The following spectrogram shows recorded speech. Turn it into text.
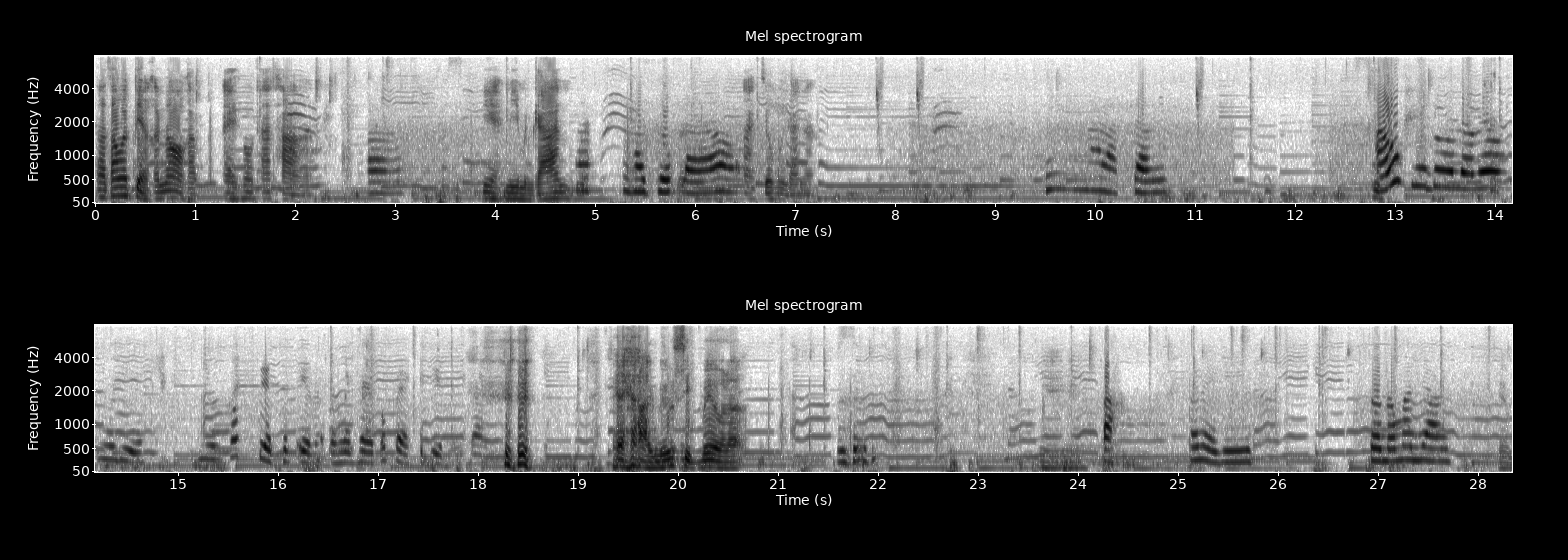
เราต้องไปเปลี่ยนข้างนอกครับ ไอ้พวกท่าทางอะเออเนี่ยมีเหมือนกันใครจุกแล้วอะจุ๊บเหมือนกันนะอืมน่ารักจังเอ้ามิวดูเลเวลมิวดิมิวก็เจ็ดสิบเอ็ดอะแต่ของแพรก็แปดสิบเอ็ดเหมือนกันแพ้ห่างนึกสิบเวลแล้วเย้ปะไปไหนดีเติมน้ำมันยัง เต็ม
